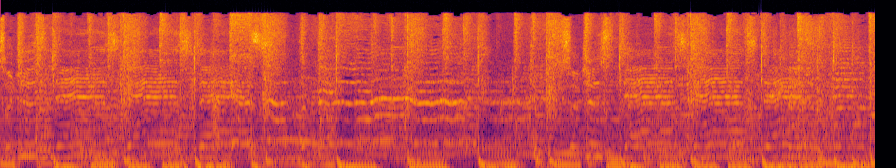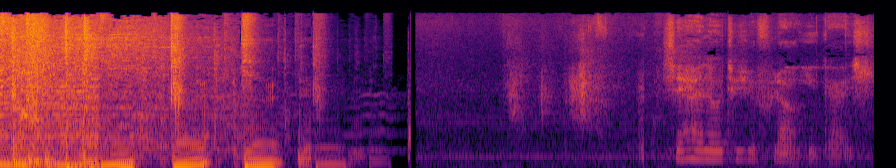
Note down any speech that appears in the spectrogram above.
So just dance, dance, dance. So just dance, dance, dance. Say hello to your vlog, you guys.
